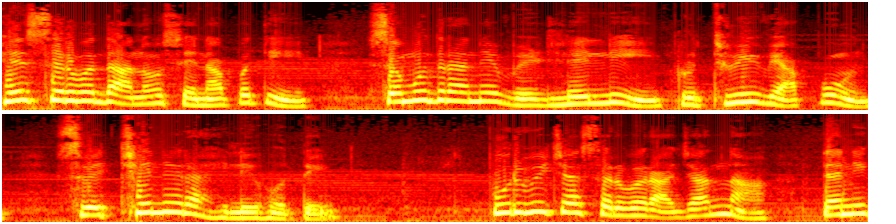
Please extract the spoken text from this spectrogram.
हे सर्व दानव सेनापती समुद्राने वेढलेली पृथ्वी व्यापून स्वेच्छेने राहिले होते. पूर्वीच्या सर्व राजांना त्यांनी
